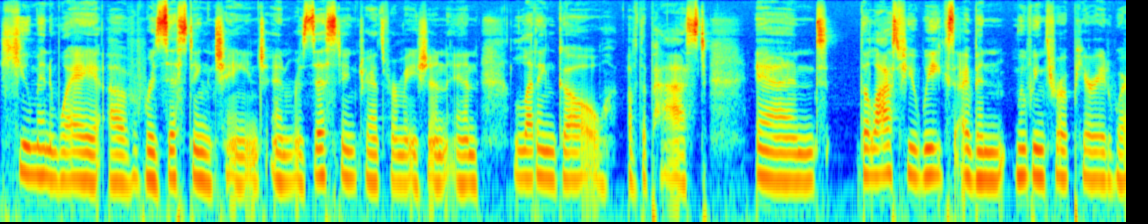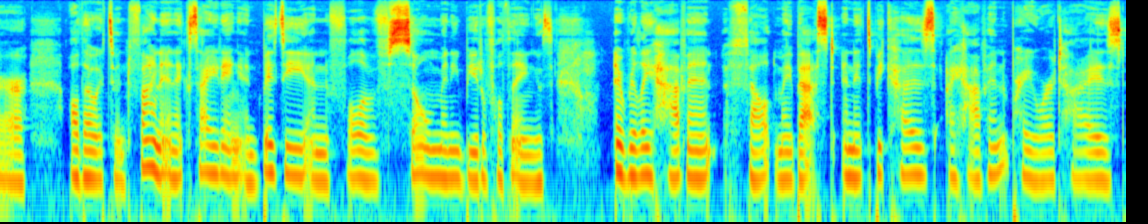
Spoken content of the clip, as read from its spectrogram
human way of resisting change and resisting transformation and letting go of the past. And the last few weeks, I've been moving through a period where, although it's been fun and exciting and busy and full of so many beautiful things, I really haven't felt my best. And it's because I haven't prioritized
